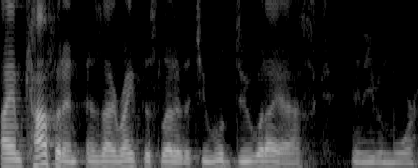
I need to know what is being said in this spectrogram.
I am confident as I write this letter that you will do what I ask and even more.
